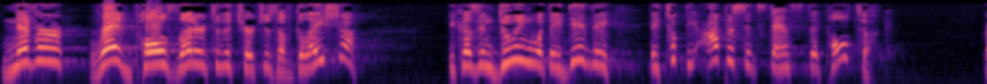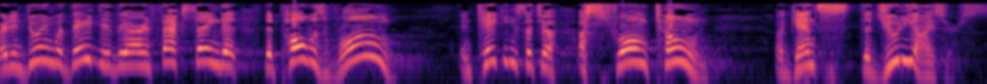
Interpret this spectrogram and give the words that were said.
never read Paul's letter to the churches of Galatia. Because in doing what they did, they, they took the opposite stance that Paul took. Right? In doing what they did, they are in fact saying that, that Paul was wrong in taking such a, a strong tone against the Judaizers.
